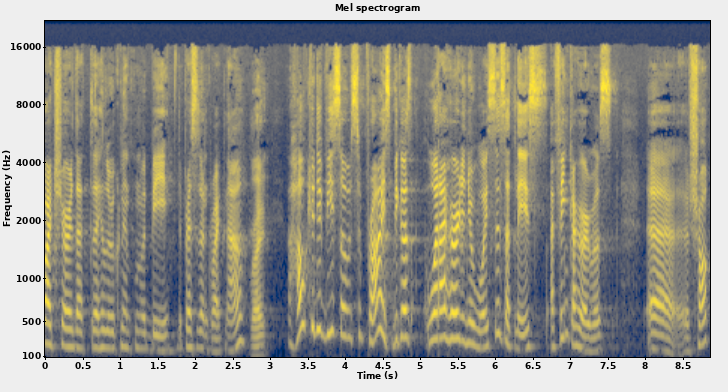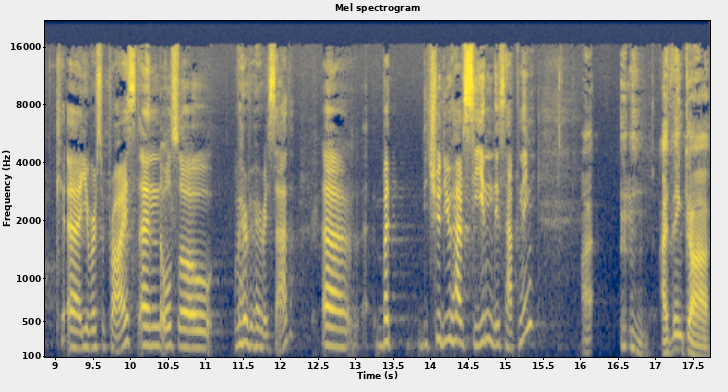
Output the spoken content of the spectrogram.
quite sure that uh, Hillary Clinton would be the president right now. Right. How could you be so surprised? Because what I heard in your voices, at least, I think I heard was uh, shock. Uh, you were surprised and also very, very sad. Uh, but should you have seen this happening? I, think uh,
